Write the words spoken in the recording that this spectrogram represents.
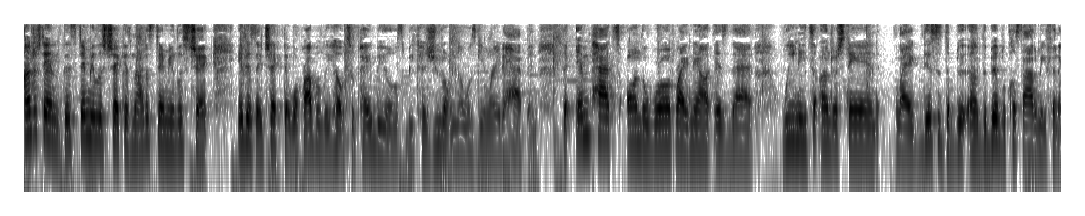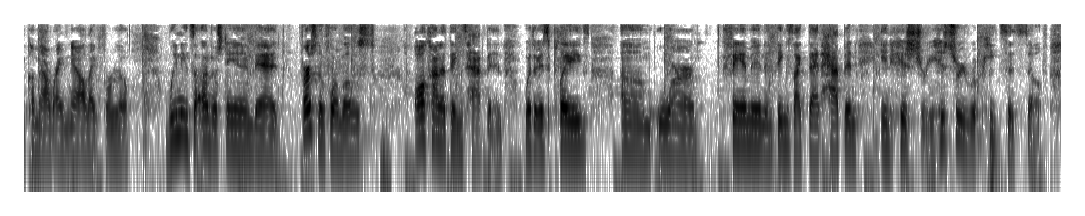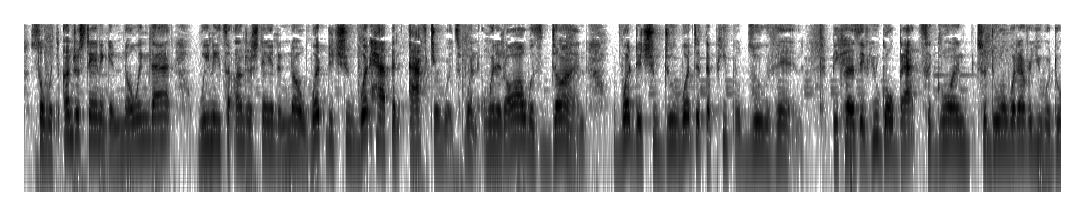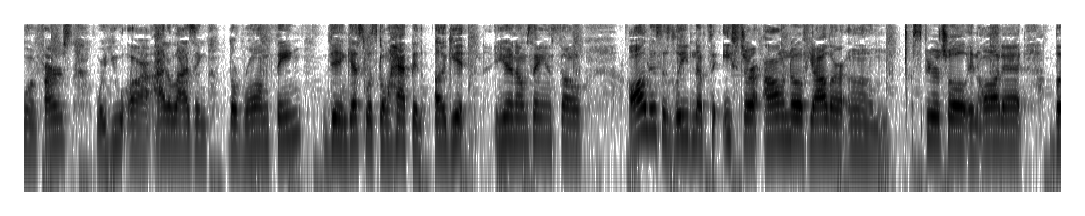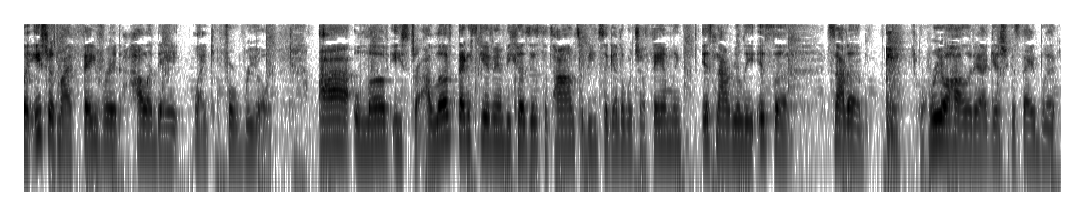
understand that this stimulus check is not a stimulus check. It is a check that will probably help to pay bills because you don't know what's getting ready to happen. The impacts on the world right now is that we need to understand like this is the uh, the biblical side of me finna come out right now like for real. We need to understand that first and foremost all kind of things happen whether it's plagues um, or famine and things like that happen in history. History repeats itself. So with understanding and knowing that, we need to understand and know what did you what happened afterwards when when it all was done, what did you do? What did the people do then? Because if you go back to going to doing whatever you were doing first, where you are idolizing the wrong thing, then guess what's going to happen again? You know what I'm saying? So all this is leading up to Easter. I don't know if y'all are um spiritual and all that, but Easter is my favorite holiday, like for real. I love Easter. I love Thanksgiving because it's the time to be together with your family. It's not really it's a it's not a real holiday, I guess you could say, but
